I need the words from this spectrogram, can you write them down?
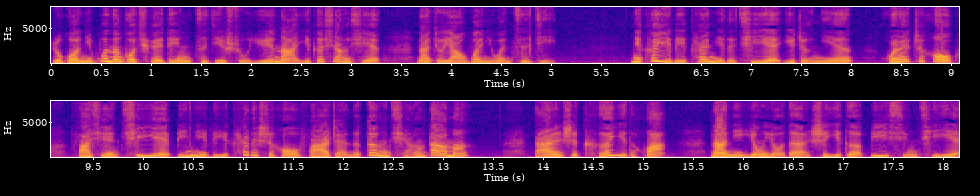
如果你不能够确定自己属于哪一个象限，那就要问一问自己：你可以离开你的企业一整年，回来之后。发现企业比你离开的时候发展的更强大吗？答案是可以的话，那你拥有的是一个 B 型企业；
